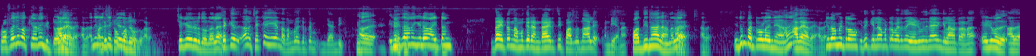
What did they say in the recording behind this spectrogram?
പ്രൊഫൈൽ പക്കയാണെങ്കിൽ കിട്ടും അല്ലേ? നിങ്ങൾ ചെക്ക് ചെക്ക് അല്ലേ? ചെക്ക് അല്ല ചെക്ക് ചെയ്യണ്ട. നമ്മൾ കൃത്യം ഗ്യാരണ്ടി അതെ. ഇനി ഇതാണെങ്കിലോ ഐറ്റം ഇതായിട്ട് നമുക്ക് രണ്ടായിരത്തി പതിനാല് വണ്ടിയാണ്. പതിനാലാണ് അല്ലേ? അതെ. ഇതും പെട്രോൾ തന്നെയാണ്. അതെ അതെ അതെ. കിലോമീറ്ററോ? ഇത് കിലോമീറ്റർ വരുന്ന എഴുപതിനായിരം കിലോമീറ്റർ ആണ് എഴുപത്. അതെ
